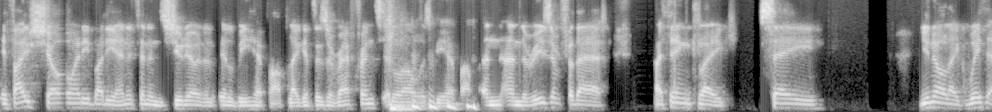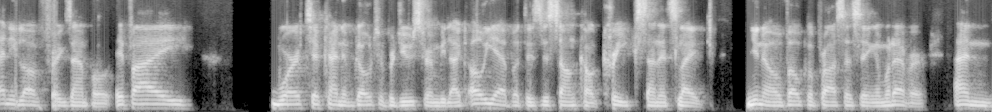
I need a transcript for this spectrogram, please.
if I show anybody anything in the studio, it'll, it'll be hip hop. Like if there's a reference, it'll always be hip hop. And and the reason for that, I think, like say, you know, like with any love, for example, if I were to kind of go to producer and be like, oh yeah, but there's this song called Creeks, and it's like you know vocal processing and whatever, and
